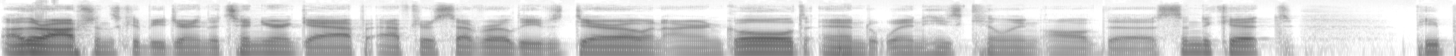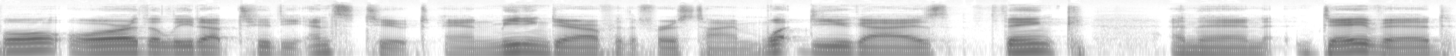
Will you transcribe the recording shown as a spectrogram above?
Other options could be during the 10 year gap after Sevro leaves Darrow and Iron Gold and when he's killing all of the syndicate people, or the lead up to the Institute and meeting Darrow for the first time. What do you guys think? And then David,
